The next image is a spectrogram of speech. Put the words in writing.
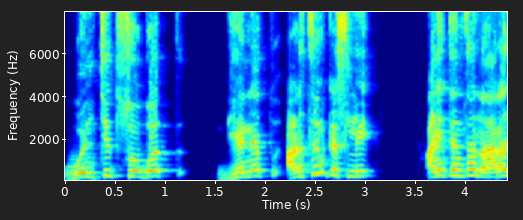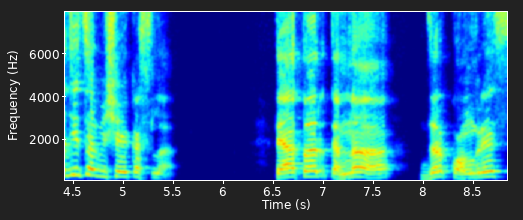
वंचित सोबत घेण्यात अडचण कसली? आणि त्यांचा नाराजीचा विषय कसला? त्या तर त्यांना जर काँग्रेस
